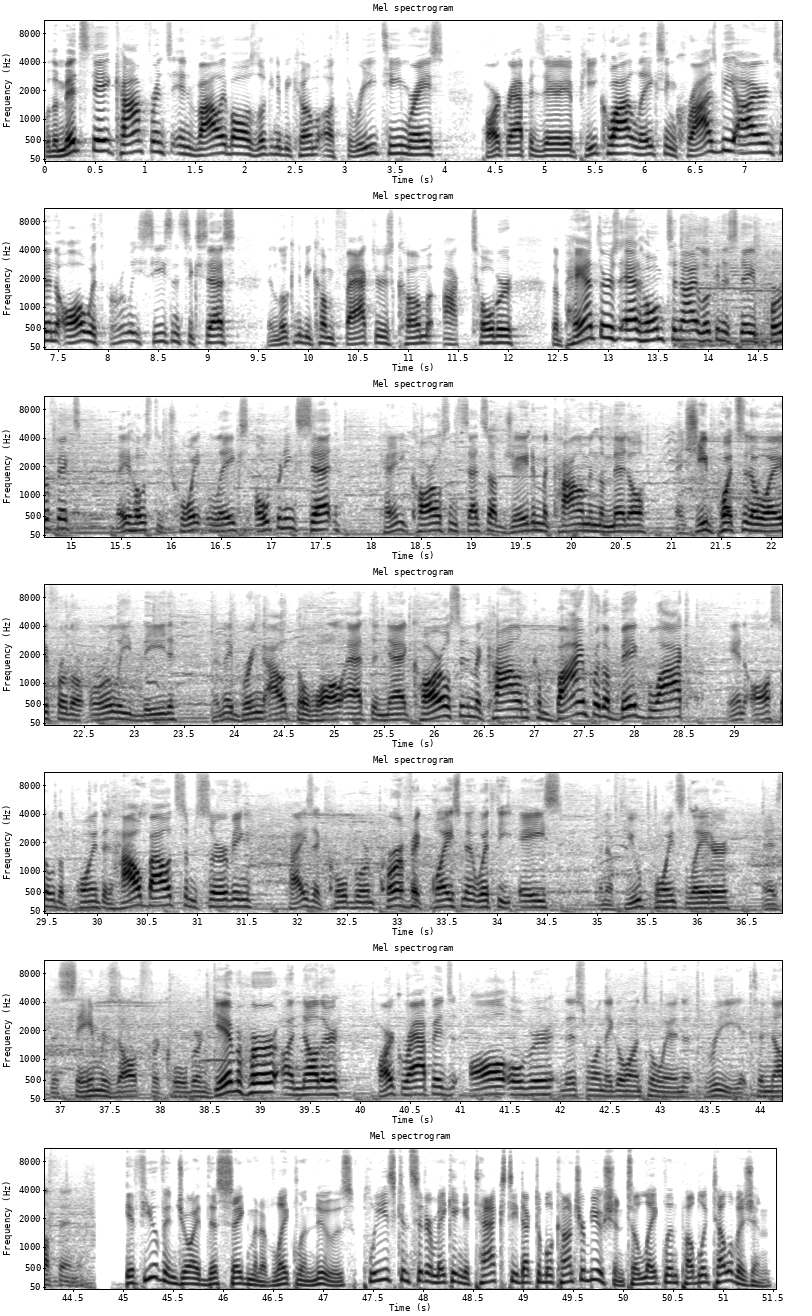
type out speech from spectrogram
Well, the Mid-State Conference in volleyball is looking to become a three-team race. Park Rapids area, Pequot Lakes, and Crosby Ironton all with early season success and looking to become factors come October. The Panthers at home tonight looking to stay perfect. They host Detroit Lakes opening set. Kennedy Carlson sets up Jaden McCollum in the middle, and she puts it away for the early lead. Then they bring out the wall at the net. Carlson and McCollum combine for the big block and also the point. And how about some serving? Kaiser Colburn, perfect placement with the ace. And a few points later, and it's the same result for Colburn. Give her another. Park Rapids all over this one. They go on to win three to nothing. If you've enjoyed this segment of Lakeland News, please consider making a tax-deductible contribution to Lakeland Public Television.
